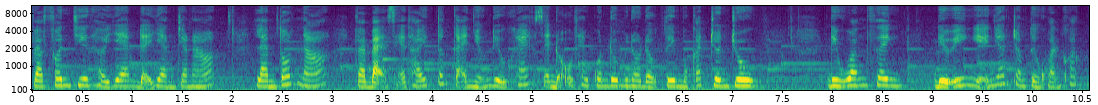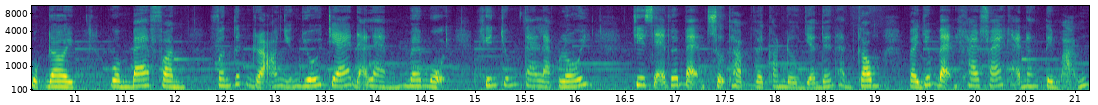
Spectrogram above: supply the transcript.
và phân chia thời gian để dành cho nó. Làm tốt nó và bạn sẽ thấy tất cả những điều khác sẽ đổ theo quân domino đầu tiên một cách trơn tru. điều One Thing, điều ý nghĩa nhất trong từng khoảnh khắc cuộc đời, gồm 3 phần, phân tích rõ những dối trá đã làm mê muội khiến chúng ta lạc lối, chia sẻ với bạn sự thật về con đường dẫn đến thành công và giúp bạn khai phá khả năng tiềm ẩn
